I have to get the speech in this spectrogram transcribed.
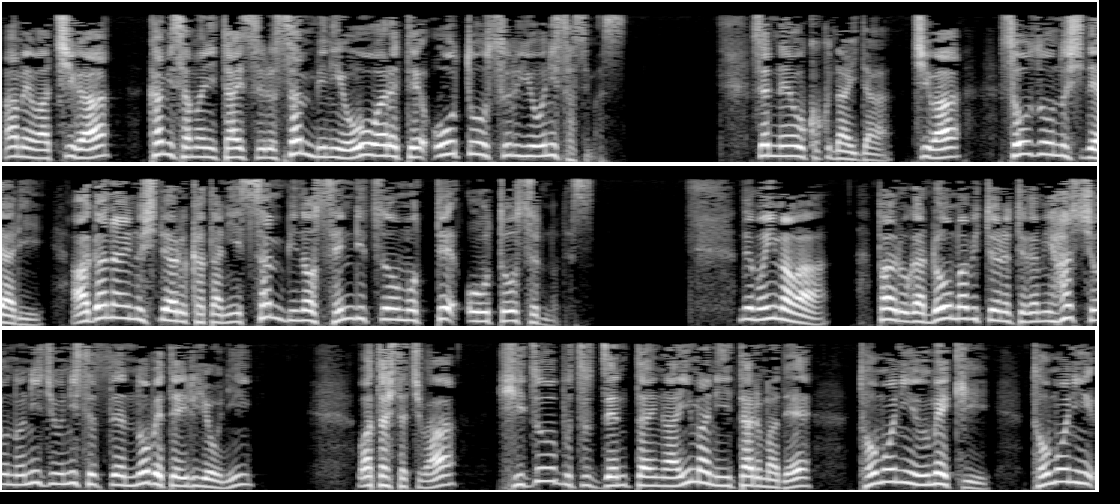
雨は地が神様に対する賛美に覆われて応答するようにさせます。千年王国の間、地は創造主であり、贖い主である方に賛美の旋律をもって応答するのです。でも今は、パウロがローマ人への手紙8章の22節で述べているように、私たちは被造物全体が今に至るまで共にうめき、共に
